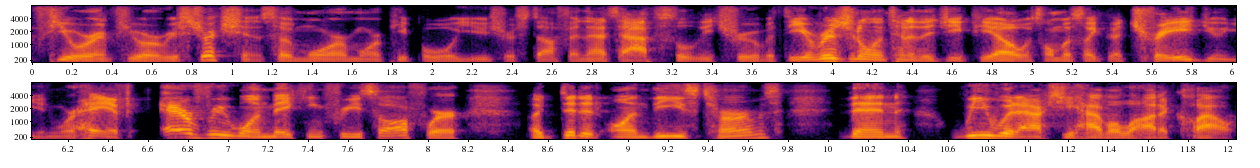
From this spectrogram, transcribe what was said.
fewer and fewer restrictions. So more and more people will use your stuff. And that's absolutely true. But the original intent of the GPL was almost like a trade union where, hey, if everyone making free software uh, did it on these terms, then we would actually have a lot of clout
